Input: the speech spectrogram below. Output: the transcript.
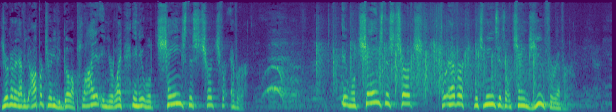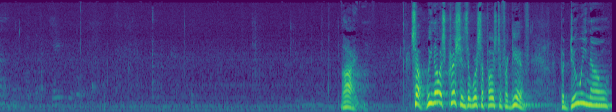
you're going to have the opportunity to go apply it in your life, and it will change this church forever. It will change this church forever, which means it will change you forever. All right. So, we know as Christians that we're supposed to forgive, but do we know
